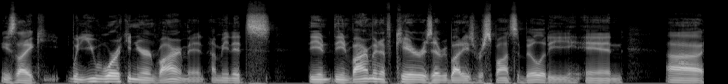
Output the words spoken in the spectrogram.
He's like, when you work in your environment, I mean, it's the the environment of care is everybody's responsibility, and uh,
